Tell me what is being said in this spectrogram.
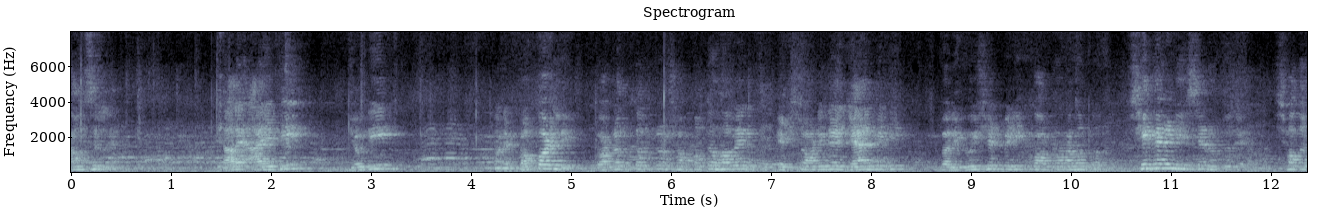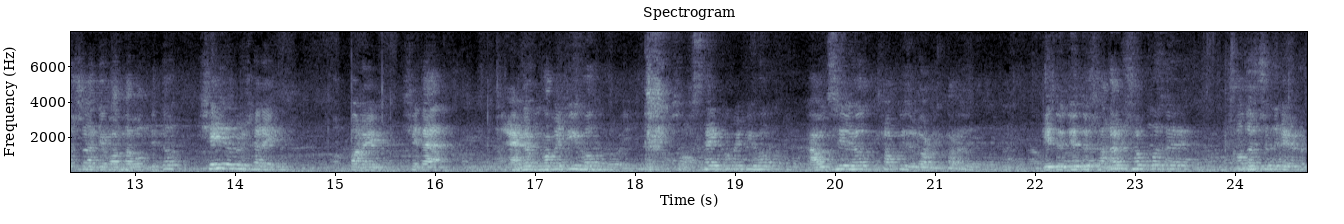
কাউন্সিল তাহলে আইবি যদি মানে প্রপারলি গণতন্ত্র সম্মত হবে এক্সট্রাঅর্ডিনারি জ্ঞান মিটিং বা রিভিশন মিটিং কল করা হতো, সেখানে ডিসিশন হতো যে সদস্যরা যে মতামত দিত, সেই অনুসারে পরে সেটা অ্যাডপ কমিটি হোক, অস্থায়ী কমিটি হোক কাউন্সিল হোক, সব কিছু গঠন করা যেত কিন্তু যেহেতু সাধারণ সম্পদের সদস্যদের এখানে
